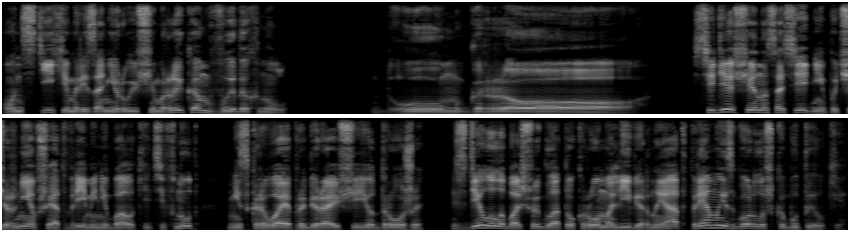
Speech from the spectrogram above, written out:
он с тихим резонирующим рыком выдохнул. «Дум-гро!» Сидящая на соседней, почерневшей от времени балки Тифнут, не скрывая пробирающей ее дрожи, сделала большой глоток рома «Ливерный ад» прямо из горлышка бутылки.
